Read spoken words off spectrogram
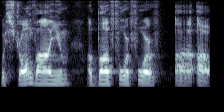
with strong volume above 440 uh,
